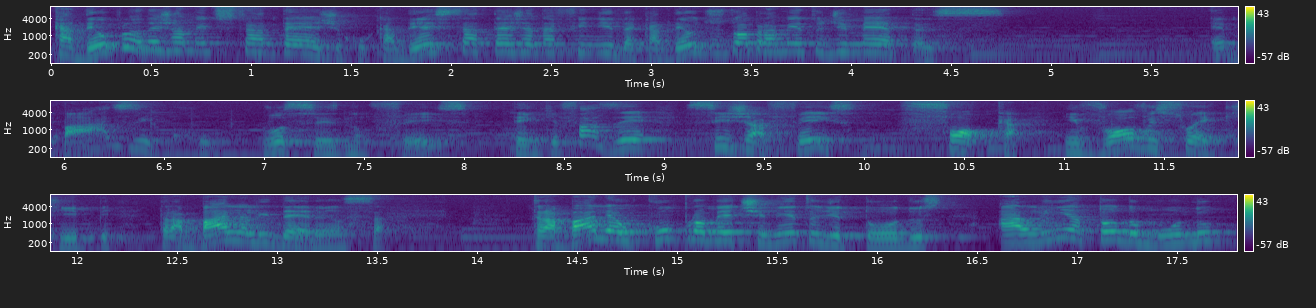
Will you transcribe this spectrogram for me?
Cadê o planejamento estratégico? Cadê a estratégia definida? Cadê o desdobramento de metas? É básico. Você não fez? Tem que fazer. Se já fez, foca, envolve sua equipe, trabalha a liderança, trabalha o comprometimento de todos, alinha todo mundo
